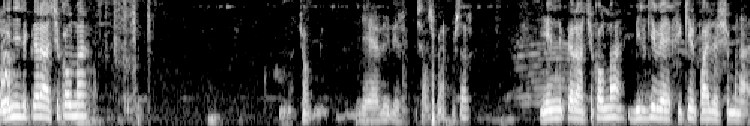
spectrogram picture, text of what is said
yeniliklere açık olma. Çok değerli bir çalışma yapmışlar. Yeniliklere açık olma, bilgi ve fikir paylaşımına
